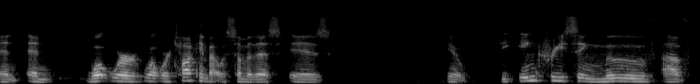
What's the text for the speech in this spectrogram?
and and what we're what we're talking about with some of this is you know the increasing move of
